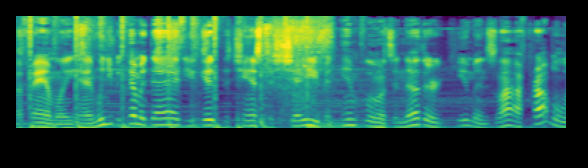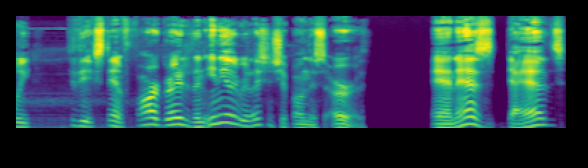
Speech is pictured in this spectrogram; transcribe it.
a family. And when you become a dad, you get the chance to shape and influence another human's life, probably to the extent far greater than any other relationship on this earth. And as dads,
